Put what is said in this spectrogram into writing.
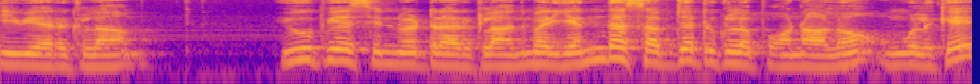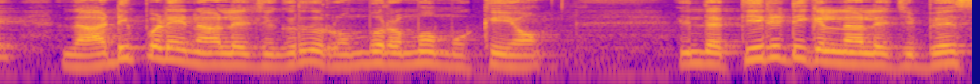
டிவியாக இருக்கலாம் யூபிஎஸ் இன்வெர்ட்டராக இருக்கலாம் அந்த மாதிரி எந்த சப்ஜெக்ட்டுக்குள்ளே போனாலும் உங்களுக்கு இந்த அடிப்படை நாலேஜுங்கிறது ரொம்ப ரொம்ப முக்கியம். இந்த தியரிட்டிக்கல் நாலேஜ் பேஸ்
